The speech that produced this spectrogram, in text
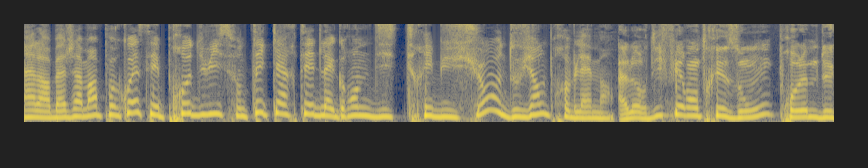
Alors Benjamin, pourquoi ces produits sont écartés de la grande distribution? D'où vient le problème? Alors différentes raisons, problème de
